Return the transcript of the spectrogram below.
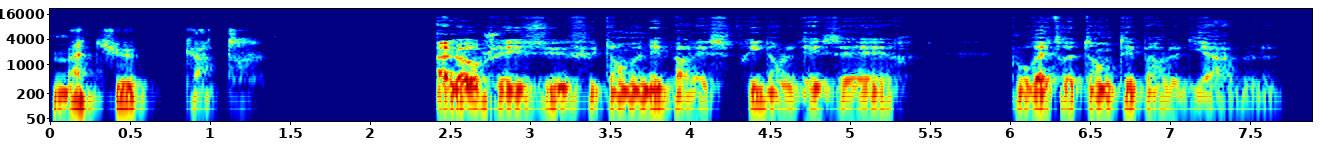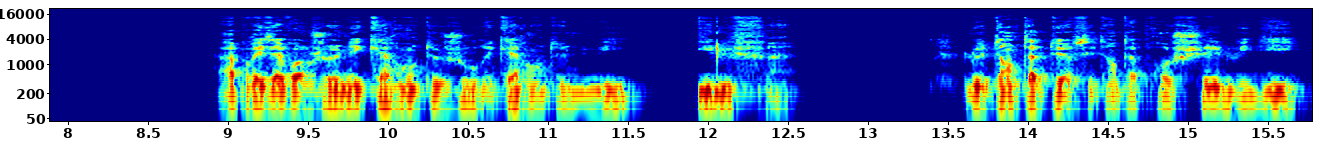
Matthieu 4 Alors Jésus fut emmené par l'Esprit dans le désert pour être tenté par le diable. Après avoir jeûné quarante jours et quarante nuits, il eut faim. Le tentateur s'étant approché lui dit,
